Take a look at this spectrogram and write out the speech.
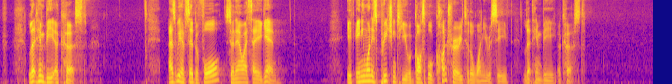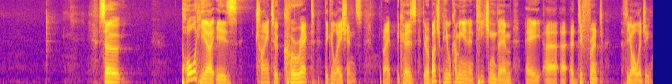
let him be accursed. As we have said before, so now I say again if anyone is preaching to you a gospel contrary to the one you received, let him be accursed. So, Paul here is trying to correct the Galatians, right? Because there are a bunch of people coming in and teaching them a, a, a different theology.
